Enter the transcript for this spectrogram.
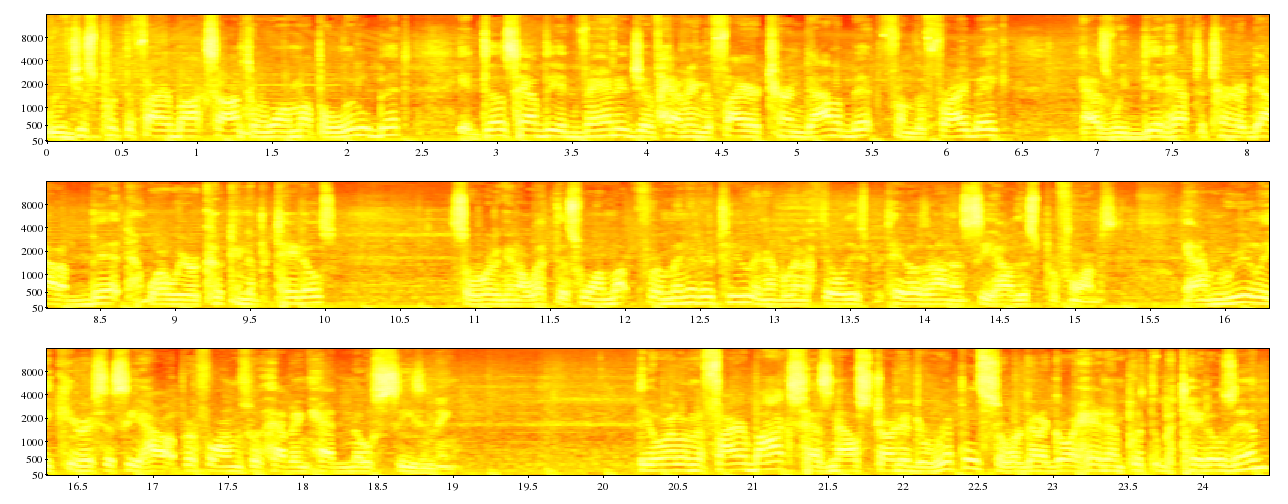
We've just put the firebox on to warm up a little bit. It does have the advantage of having the fire turned down a bit from the fry bake, as we did have to turn it down a bit while we were cooking the potatoes. So we're gonna let this warm up for a minute or two, and then we're gonna throw these potatoes on and see how this performs and I'm really curious to see how it performs with having had no seasoning. The oil in the firebox has now started to ripple, so we're going to go ahead and put the potatoes in.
